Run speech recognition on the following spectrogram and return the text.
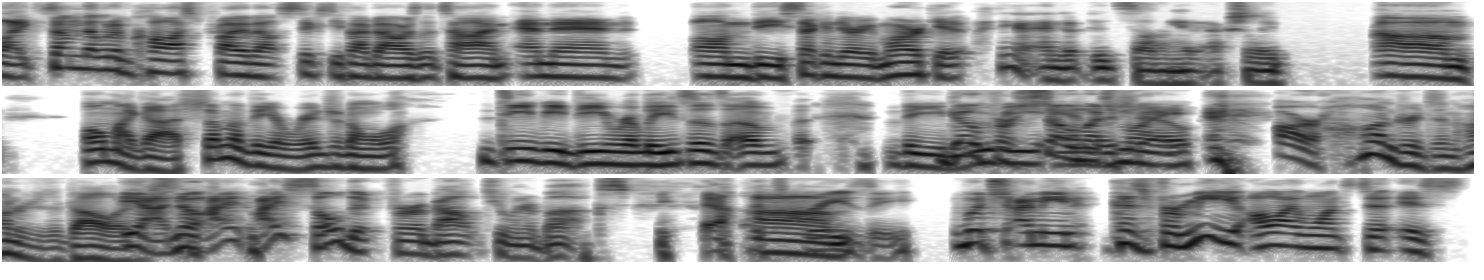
like something that would have cost probably about sixty five dollars at the time, and then on the secondary market, I think I ended up did selling it actually. Um, oh my gosh, some of the original DVD releases of the go for so much money are hundreds and hundreds of dollars. Yeah, no, I I sold it for about two hundred bucks. Yeah, it's um, crazy which I mean, because for me, all I want to is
